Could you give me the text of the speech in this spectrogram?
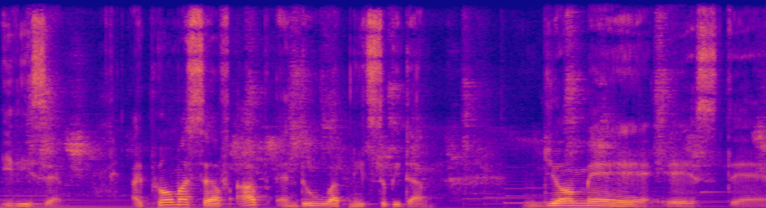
y dice, I pull myself up and do what needs to be done. Yo me este,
